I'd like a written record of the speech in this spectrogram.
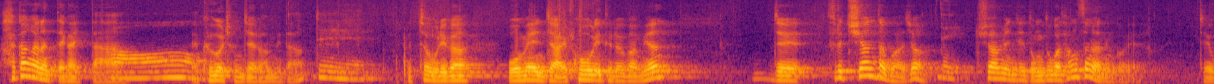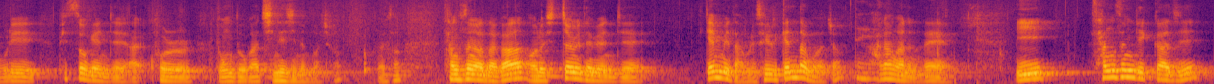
하강하는 때가 있다. 아, 네, 그걸 전제로 합니다. 네. 그렇죠. 우리가 몸에 이제 알코올이 들어가면 이제 술에 취한다고 하죠. 네. 취하면 이제 농도가 상승하는 거예요. 이제 우리 피 속에 이제 알코올 농도가 진해지는 거죠. 그래서 상승하다가 어느 시점이 되면 이제 깹니다. 우리 슬슬 깬다고 하죠. 네. 하강하는데 이 상승기까지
